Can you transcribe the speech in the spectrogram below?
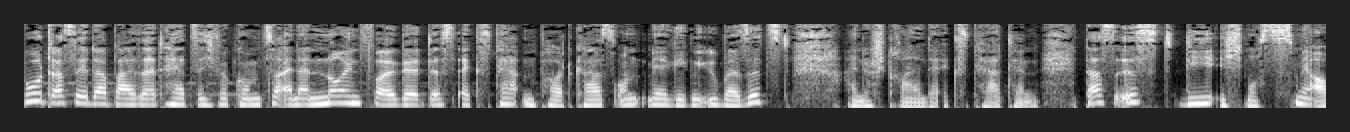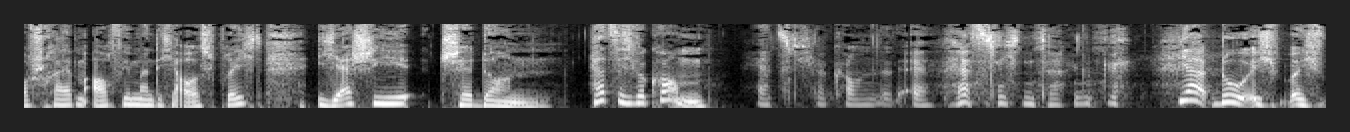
Gut, dass ihr dabei seid. Herzlich willkommen zu einer neuen Folge des Expertenpodcasts und mir gegenüber sitzt eine strahlende Expertin. Das ist die, ich muss es mir aufschreiben, auch wie man dich ausspricht, Yeshi Chedon. Herzlich willkommen. Herzlich willkommen, äh, herzlichen Dank. Ja, du, ich, ich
